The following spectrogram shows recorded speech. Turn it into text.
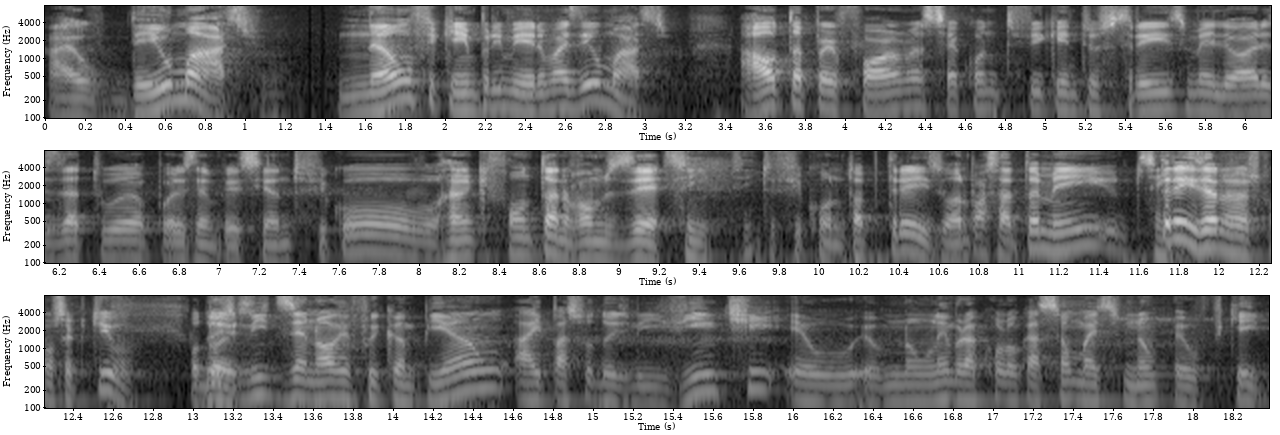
Aí eu dei o máximo. Não fiquei em primeiro, mas dei o máximo. Alta performance é quando tu fica entre os três melhores da tua, por exemplo, esse ano tu ficou rank Fontana, vamos dizer. Sim, sim. Tu ficou no top 3. O ano passado também, Sim. três anos acho consecutivo? Ou dois? 2019 eu fui campeão, aí passou 2020, eu, eu não lembro a colocação, mas não, eu fiquei,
